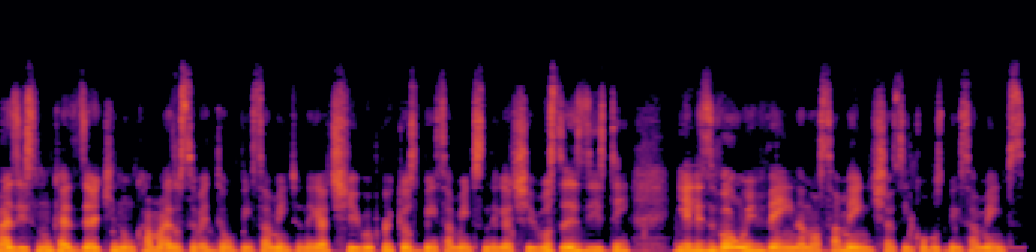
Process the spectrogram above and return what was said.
mas isso não quer dizer que nunca mais você vai ter um pensamento negativo, porque os pensamentos negativos existem e eles vão e vêm na nossa mente, assim como os pensamentos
